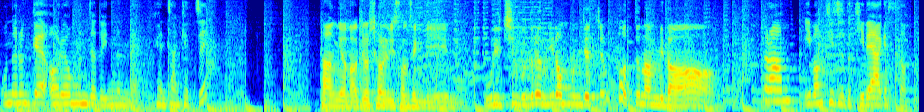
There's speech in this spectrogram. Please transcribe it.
오늘은 꽤 어려운 문제도 있는데 괜찮겠지? 당연하죠, 셜리 선생님. 우리 친구들은 이런 문제점 거뜬합니다. 그럼 이번 퀴즈도 기대하겠어.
